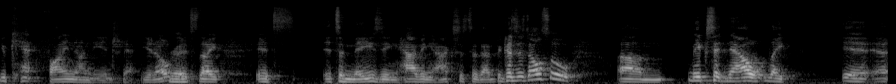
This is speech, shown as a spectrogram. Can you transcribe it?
you can't find on the internet." You know, right. it's like it's it's amazing having access to that because it also um, makes it now like uh,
